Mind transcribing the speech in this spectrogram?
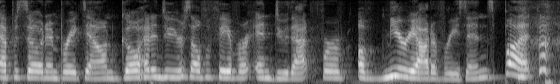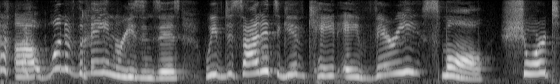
episode and breakdown, go ahead and do yourself a favor and do that for a myriad of reasons. But uh, one of the main reasons is we've decided to give Kate a very small, short,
